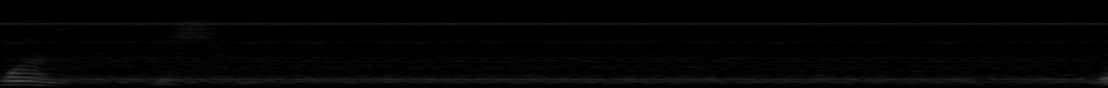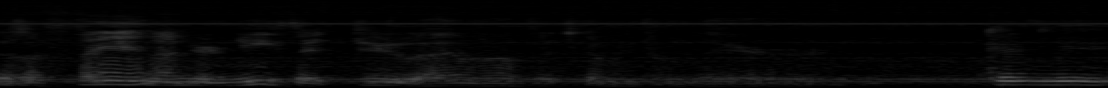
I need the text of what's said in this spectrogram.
one? There's a fan underneath it too. I don't know if it's coming from there. Can we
